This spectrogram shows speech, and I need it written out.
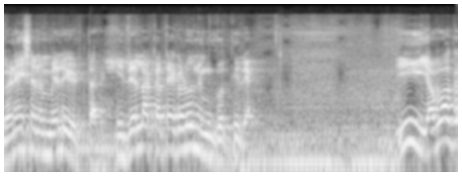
ಗಣೇಶನ ಮೇಲೆ ಇಡ್ತಾರೆ. ಇದೆಲ್ಲ ಕಥೆಗಳು ನಿಮ್ಗೆ ಗೊತ್ತಿದೆ. ಈ ಯಾವಾಗ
